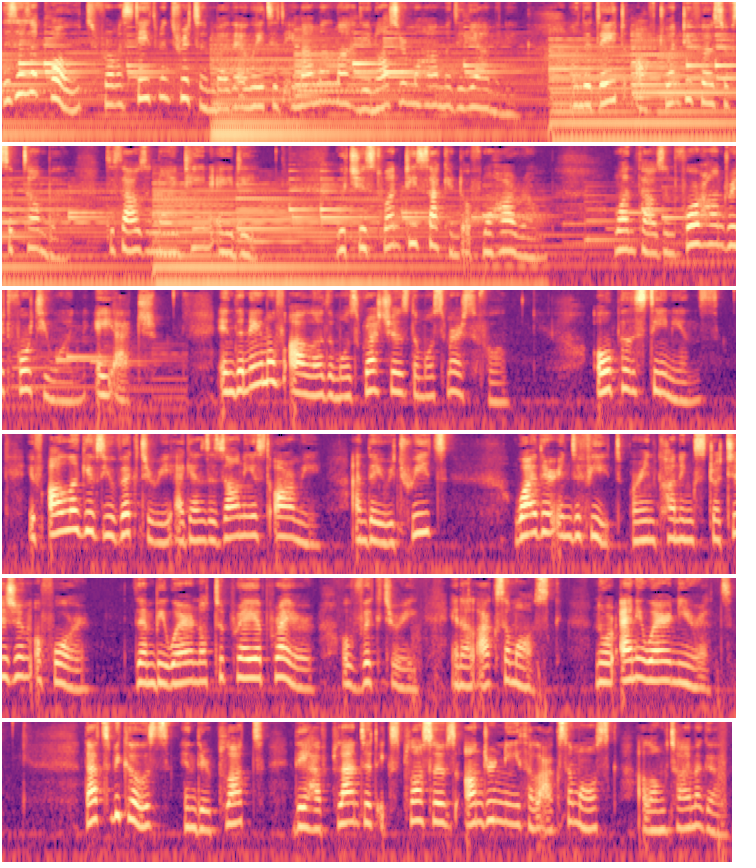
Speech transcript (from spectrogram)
This is a quote from a statement written by the awaited Imam al Mahdi Nasr Muhammad al Yamani on the date of 21st of September 2019 AD, which is 22nd of Muharram 1441 AH. In the name of Allah, the most gracious, the most merciful. O Palestinians, if Allah gives you victory against the Zionist army and they retreat, whether in defeat or in cunning stratagem of war, then beware not to pray a prayer of victory in Al Aqsa Mosque, nor anywhere near it. That's because, in their plot, they have planted explosives underneath Al Aqsa Mosque a long time ago.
